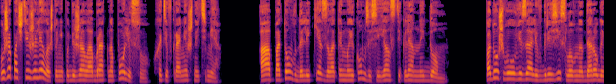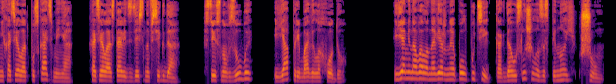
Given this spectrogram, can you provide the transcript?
Уже почти жалела, что не побежала обратно по лесу, хоть и в кромешной тьме. А потом вдалеке золотым маяком засиял стеклянный дом. Подошвы увязали в грязи, словно дорога не хотела отпускать меня, хотела оставить здесь навсегда. Стиснув зубы, я прибавила ходу. Я миновала, наверное, полпути, когда услышала за спиной шум.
